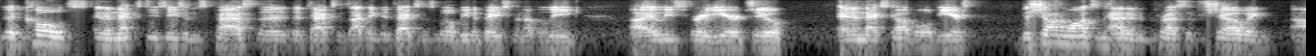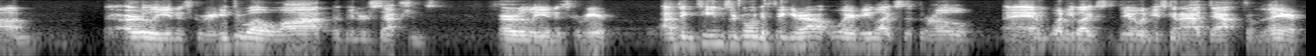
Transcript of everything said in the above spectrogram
the Colts in the next two seasons past the, the Texans, I think the Texans will be the basement of the league, uh, at least for a year or two, and the next couple of years. Deshaun Watson had an impressive showing um, early in his career. He threw a lot of interceptions early in his career. I think teams are going to figure out where he likes to throw and what he likes to do, and he's going to adapt from there.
